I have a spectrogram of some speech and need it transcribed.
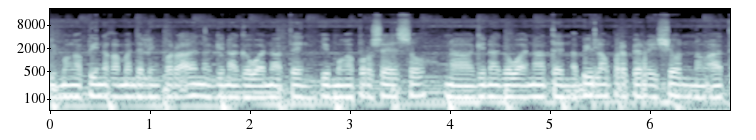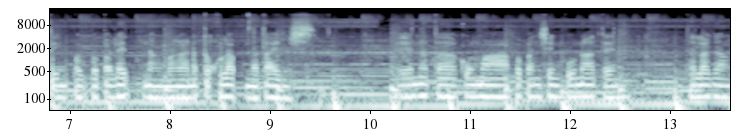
yung mga pinakamadaling paraan na ginagawa natin yung mga proseso na ginagawa natin bilang preparation ng ating pagpapalit ng mga natuklap na tiles. Ayan at ah, kung mapapansin po natin talagang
